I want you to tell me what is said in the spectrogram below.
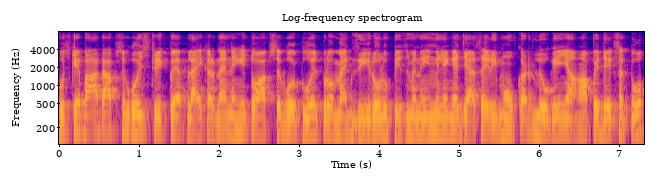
उसके बाद आप सबको इस ट्रिक को अप्लाई करना है। नहीं तो आप सबको twelve pro max zero rupees में नहीं मिलेंगे। जैसे ही रिमूव कर लोगे, यहाँ पे देख सकते हो,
